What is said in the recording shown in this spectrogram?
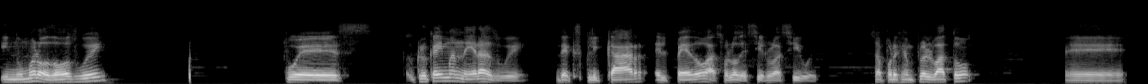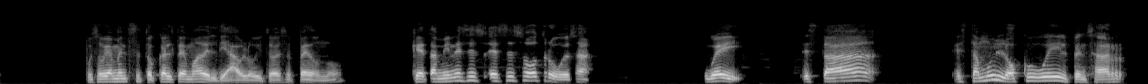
Y número dos, güey, pues creo que hay maneras, güey, de explicar el pedo a solo decirlo así, güey. O sea, por ejemplo, el vato, eh, pues obviamente se toca el tema del diablo y todo ese pedo, ¿no? Que también ese es, ese es otro, güey. O sea, güey, está, está muy loco, güey, el pensar,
